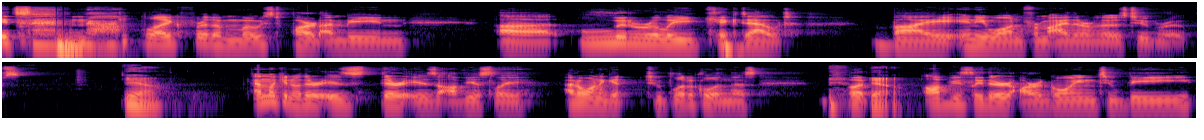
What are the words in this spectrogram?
it's not like for the most part I'm being uh literally kicked out by anyone from either of those two groups. yeah And like you know there is there is obviously I don't want to get too political in this, but yeah obviously there are going to be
